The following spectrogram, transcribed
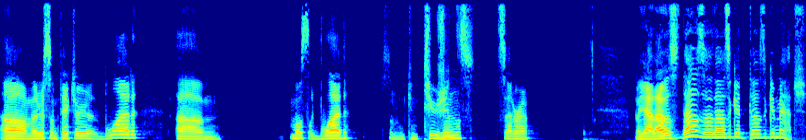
Um, there's some picture of blood um, mostly blood, some contusions, etc. But yeah, that was that was a, that was a good that was a good match.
